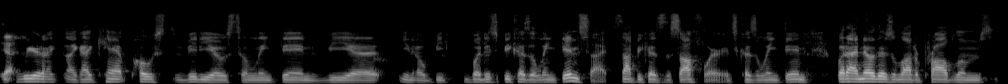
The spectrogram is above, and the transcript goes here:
yeah. It's weird. I, like I can't post videos to LinkedIn via you know, be, but it's because of LinkedIn side. It's not because of the software. It's because of LinkedIn. But I know there's a lot of problems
